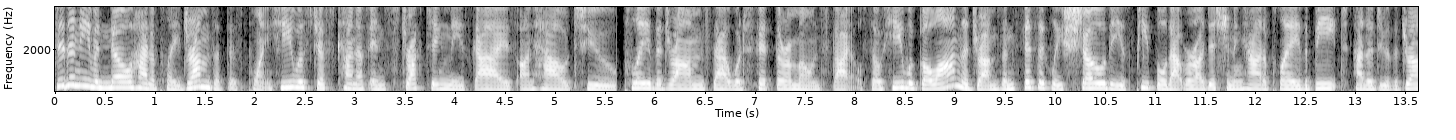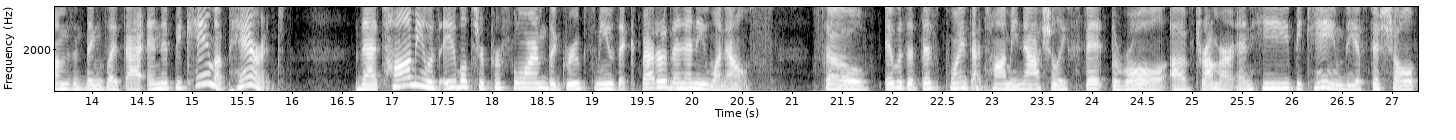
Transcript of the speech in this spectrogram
didn't even know how to play drums at this point. He was just kind of instructing these guys on how to play the drums that would fit the Ramones style. So he would go on the drums and physically show these people that were auditioning how to play the beat, how to do the drums and things like that. And it became apparent that Tommy was able to perform the group's music better than anyone else. So it was at this point that Tommy naturally fit the role of drummer and he became the official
